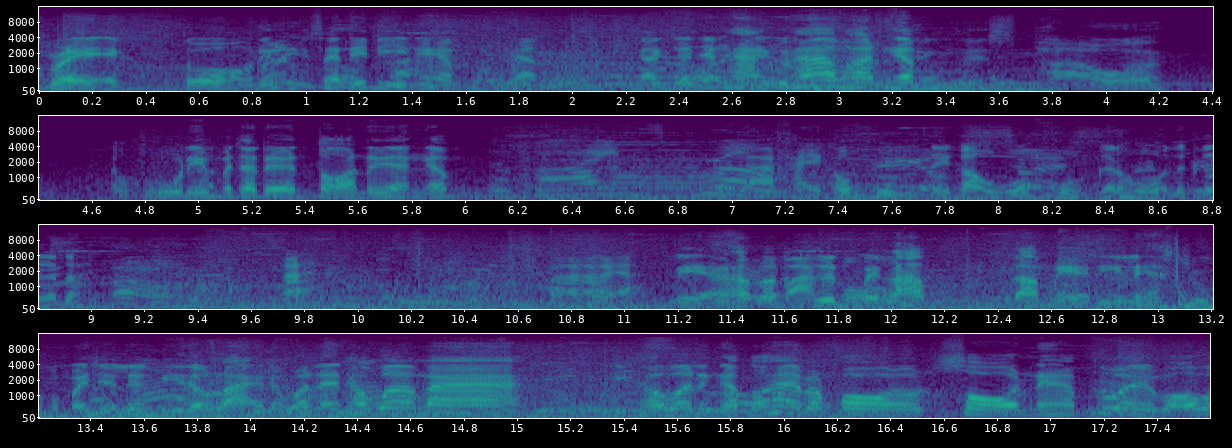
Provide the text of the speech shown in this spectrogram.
เบรกตัวของดิฟเซนได้ดีนะครับครับการเงินยังห่างอยู่ 5,000 ครับ This power คู่นี้มันจะเดินต่อเนื่องครับ เวลาใครเขาคุมเนี่ยก็โอ้โหคุมกันโหดเหลือเกินนะอะมาอะเนี่ยครับแล้วขึ้นไปรับดาเมจดีเลสอยู่ก็ไม่ใช่เรื่องดีเท่าไหร่แต่ว่าเล่นทาวเวอร์มาอีกทาวเวอร์หนึ่งครับต้องให้ประโปโซนนะครับด้วยวอลเว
